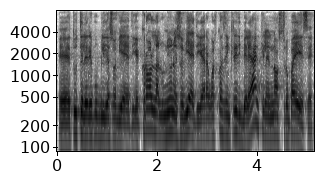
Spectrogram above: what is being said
eh, tutte le repubbliche sovietiche, crolla l'Unione Sovietica, era qualcosa di incredibile, anche nel nostro paese,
